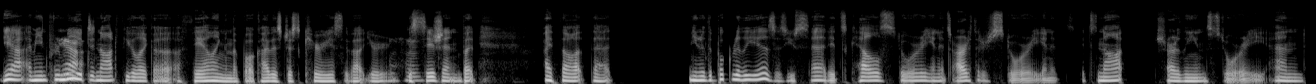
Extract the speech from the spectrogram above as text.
yeah, I mean, for yeah. me, it did not feel like a, a, failing in the book. I was just curious about your mm-hmm. decision, but I thought that you know the book really is, as you said, it's Kel's story and it's Arthur's story, and it's it's not Charlene's story, and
